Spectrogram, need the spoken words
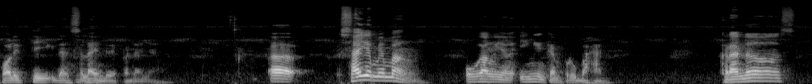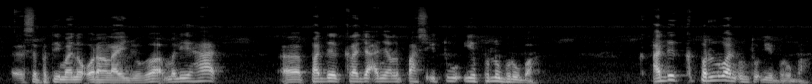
politik dan selain daripadanya. Uh, Saya memang orang yang inginkan perubahan. Kerana seperti mana orang lain juga melihat uh, pada kerajaan yang lepas itu ia perlu berubah. Ada keperluan untuk dia berubah.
